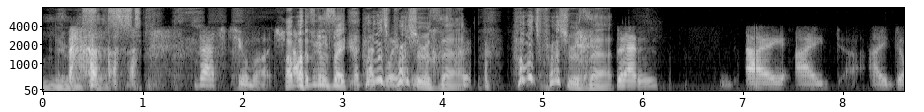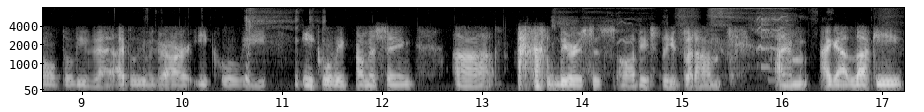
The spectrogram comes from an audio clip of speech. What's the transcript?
lyricist. That's too much. I was going to say, how much pressure is that? How much pressure is that? that is I I I don't believe that. I believe there are equally equally promising uh lyricists obviously, but um I'm I got lucky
